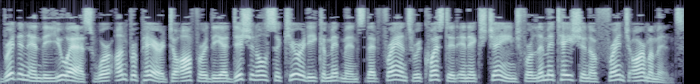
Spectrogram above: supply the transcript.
Britain and the US were unprepared to offer the additional security commitments that France requested in exchange for limitation of French armaments.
